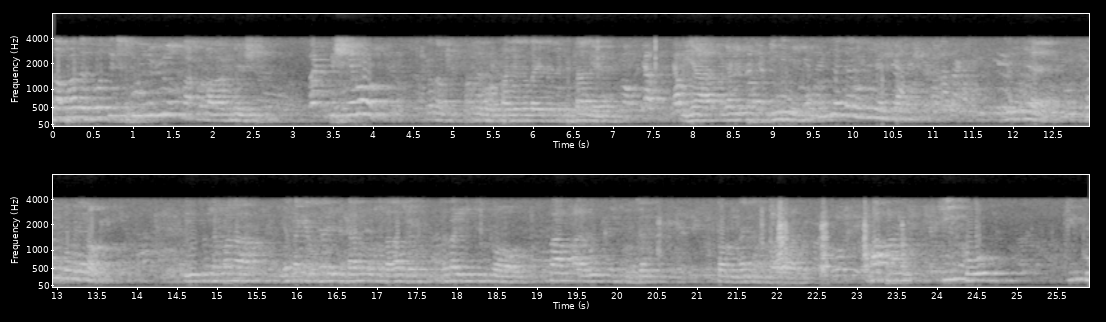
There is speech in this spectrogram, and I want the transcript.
za parę złotych wspólnych lód na kolanach nieść. Tak być nie może. Panie zadaje takie pytanie. No, ja, ja, Ja, ja bym tak, nie, nie, nie, ja nie, nie, ja rozumiem, ja nie, pan tego nie robi. I proszę Pana, ja takie zadaję pytanie, o co znalazłem, zadaję nie tylko Pan, ale również producentowi najpierw Ma Pan kilku, kilku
